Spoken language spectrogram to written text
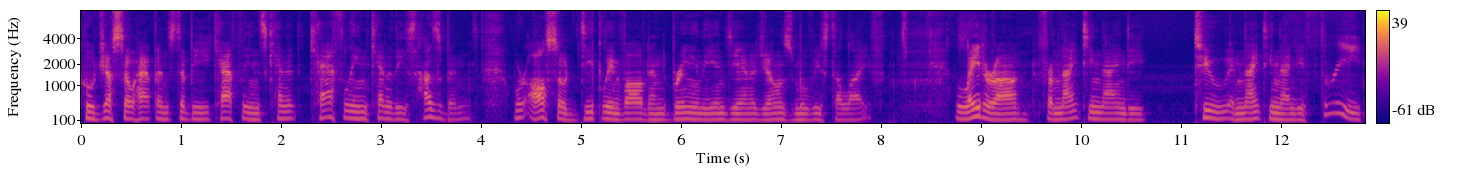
who just so happens to be Kathleen's Kathleen Kennedy's husband, were also deeply involved in bringing the Indiana Jones movies to life. Later on, from 1990 1992 and 1993,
